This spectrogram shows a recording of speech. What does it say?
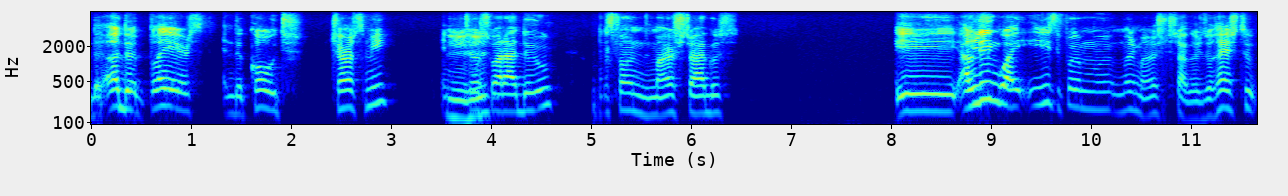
the other players and the coach trust me and Uhum. trust what I do. This foi um dos maiores struggles. E a língua, isso foi um dos maiores struggles. Do resto,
